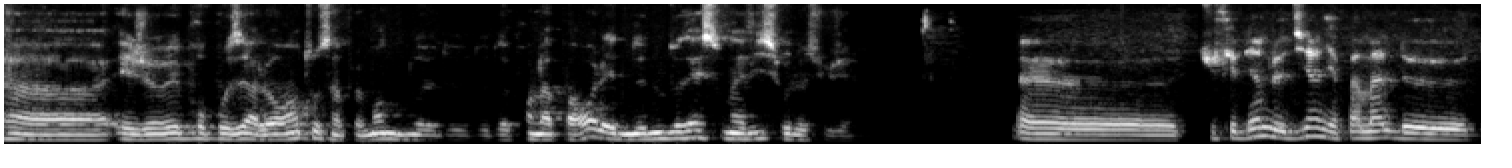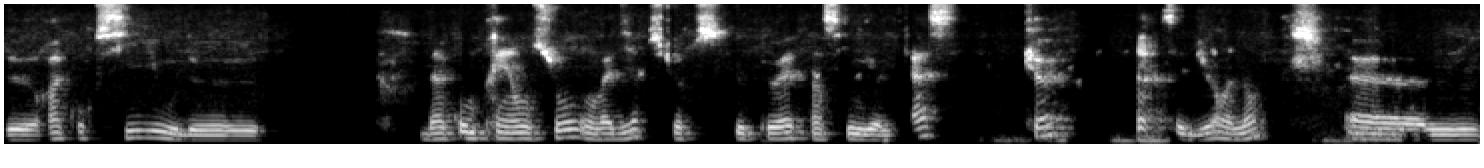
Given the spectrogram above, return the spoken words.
et je vais proposer à Laurent tout simplement de prendre la parole et de nous donner son avis sur le sujet. Euh, tu fais bien de le dire, il y a pas mal de, raccourcis ou de d'incompréhension, on va dire, sur ce que peut être un single cast, que, c'est dur maintenant, euh,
